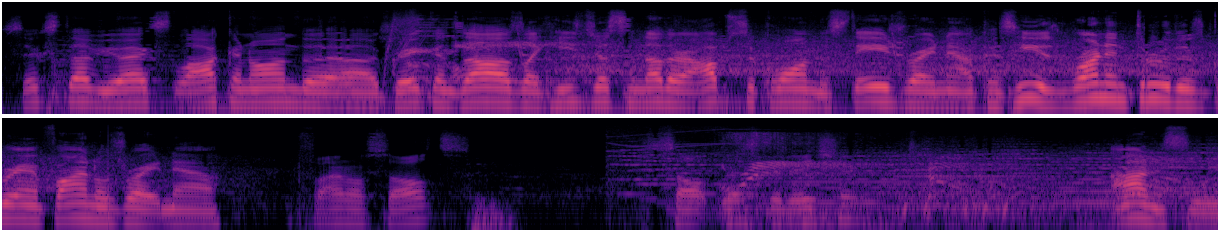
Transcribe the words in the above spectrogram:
6WX locking on the uh, Great Gonzales like he's just another obstacle on the stage right now because he is running through this grand finals right now. Final salts. Salt destination. Honestly.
